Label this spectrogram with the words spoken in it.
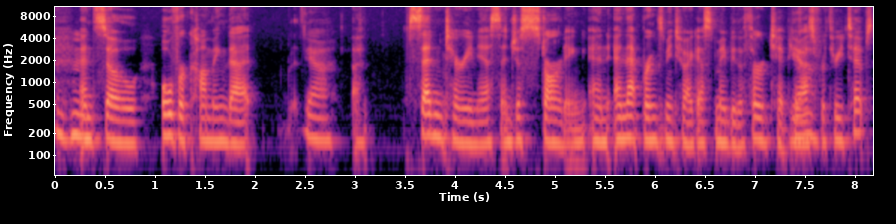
Mm-hmm. And so overcoming that Yeah. Uh, sedentariness and just starting and and that brings me to I guess maybe the third tip. You Yeah. asked for three tips.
